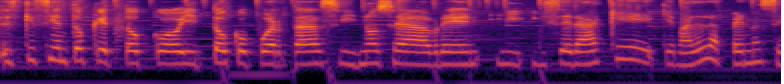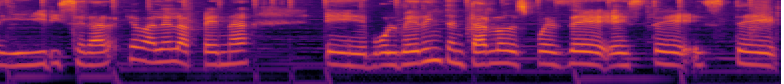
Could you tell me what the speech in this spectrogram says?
Es que siento que toco y toco puertas y no se abren y, será que, vale la pena seguir y será que vale la pena eh, volver a intentarlo después de este, este,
